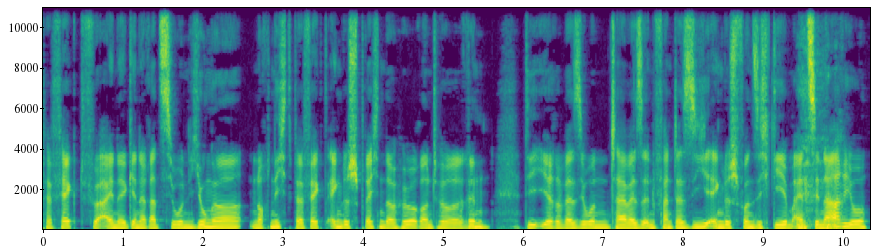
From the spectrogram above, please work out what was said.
perfekt für eine Generation junger, noch nicht perfekt englisch sprechender Hörer und Hörerinnen, die ihre Versionen teilweise in Fantasie Englisch von sich geben. Ein Szenario,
